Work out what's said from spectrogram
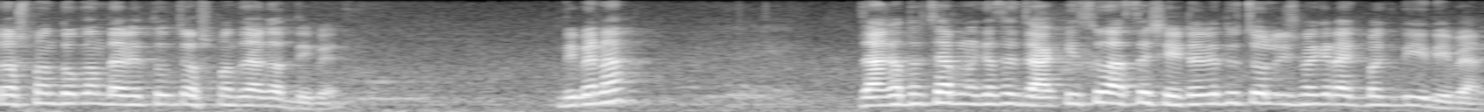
চশমার দোকানদারে তো চশমা জাকাত দিবে। দিবে না? জাকাত হচ্ছে আপনার কাছে যা কিছু আছে, সেটারই তো চল্লিশ ভাগের এক ভাগ দিয়ে দিবেন।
